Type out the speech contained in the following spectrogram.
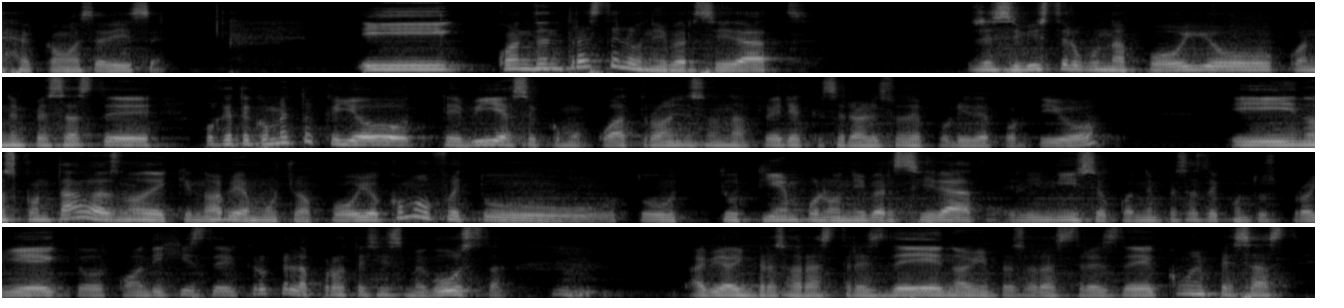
como se dice. Y cuando entraste a la universidad, ¿recibiste algún apoyo? Cuando empezaste, porque te comento que yo te vi hace como cuatro años en una feria que se realizó de Polideportivo y nos contabas, ¿no? De que no había mucho apoyo. ¿Cómo fue tu, tu, tiempo en la universidad, el inicio, cuando empezaste con tus proyectos, cuando dijiste, creo que la prótesis me gusta? ¿Había impresoras 3D, no había impresoras 3D? ¿Cómo empezaste?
